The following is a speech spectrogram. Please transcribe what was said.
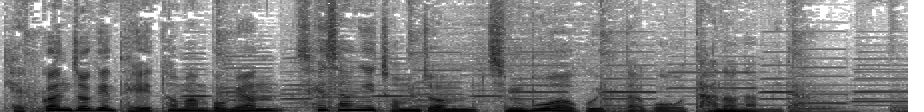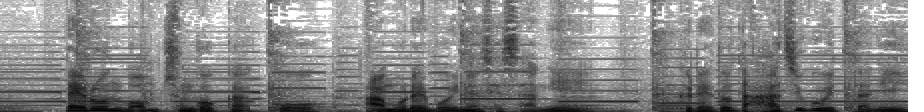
객관적인 데이터만 보면 세상이 점점 진보하고 있다고 단언합니다. 때론 멈춘 것 같고 암울해 보이는 세상이 그래도 나아지고 있다니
